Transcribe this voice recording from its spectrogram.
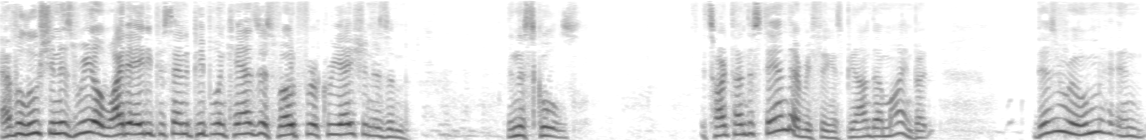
Evolution is real. Why do 80% of people in Kansas vote for creationism in the schools? It's hard to understand everything. It's beyond our mind. But there's room in,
